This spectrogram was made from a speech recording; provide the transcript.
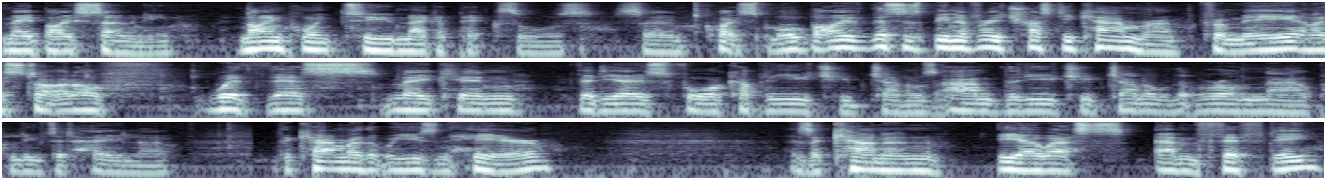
made by Sony, 9.2 megapixels, so quite small, but I, this has been a very trusty camera for me, and I started off with this making videos for a couple of YouTube channels and the YouTube channel that we're on now, Polluted Halo. The camera that we're using here is a Canon EOS M50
